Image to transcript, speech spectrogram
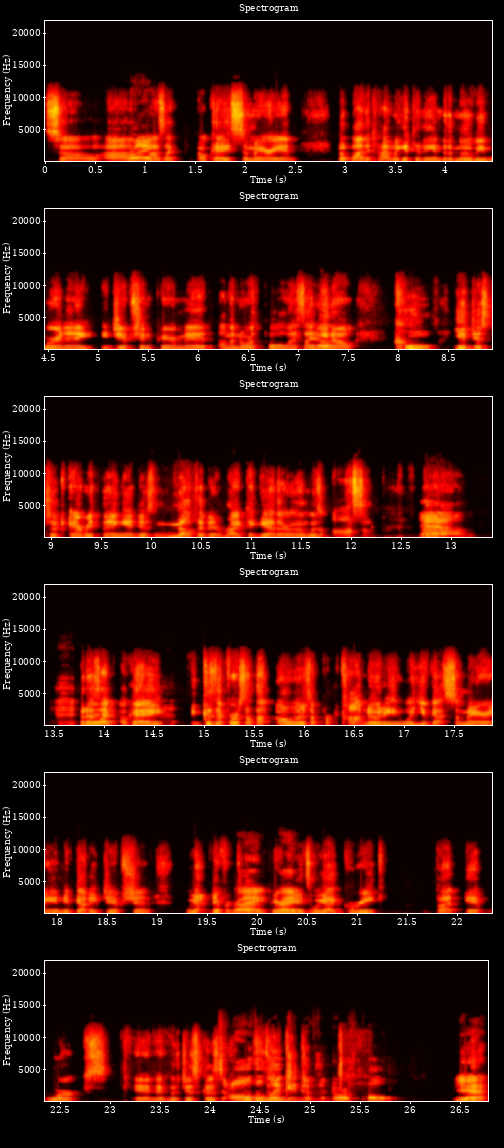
So um, Right. I was like, okay, Sumerian. But by the time we get to the end of the movie, we're in an Egyptian pyramid on the North Pole. And it's like, you know, cool. You just took everything and just melted it right together. And it was awesome. Yeah. Um, but I was Yeah. like, okay, because at first I thought, oh, there's a pr- continuity. Well, you've got Sumerian, you've got Egyptian, we got different time Right, right. periods, we got Greek, but it works. And it was just because It's all the Fuck legend it. of the North Pole. Yeah.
